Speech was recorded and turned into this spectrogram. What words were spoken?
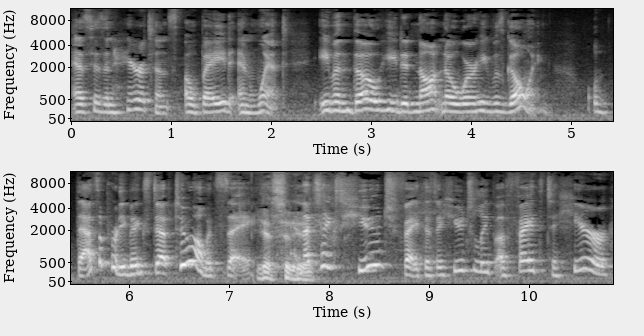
as his inheritance, obeyed and went, even though he did not know where he was going. Well, that's a pretty big step, too, I would say. Yes, it and is. that takes huge faith. It's a huge leap of faith to hear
